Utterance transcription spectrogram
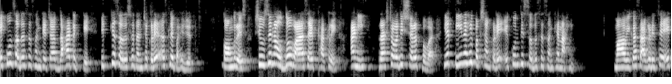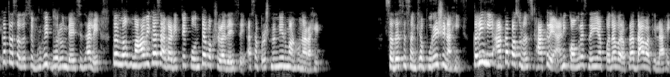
एकूण सदस्य संख्येच्या दहा टक्के इतके सदस्य त्यांच्याकडे असले पाहिजेत. काँग्रेस शिवसेना उद्धव बाळासाहेब ठाकरे आणि राष्ट्रवादी शरद पवार या तीनही पक्षांकडे एकोणतीस सदस्य संख्या नाही. महाविकास आघाडीचे एकत्र सदस्य गृहीत धरून द्यायचे झाले तर मग महाविकास आघाडीत ते कोणत्या पक्षाला द्यायचे असा प्रश्न निर्माण होणार आहे? सदस्य संख्या पुरेशी नाही तरीही आतापासूनच ठाकरे आणि काँग्रेसने या पदावर आपला दावा केला आहे.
